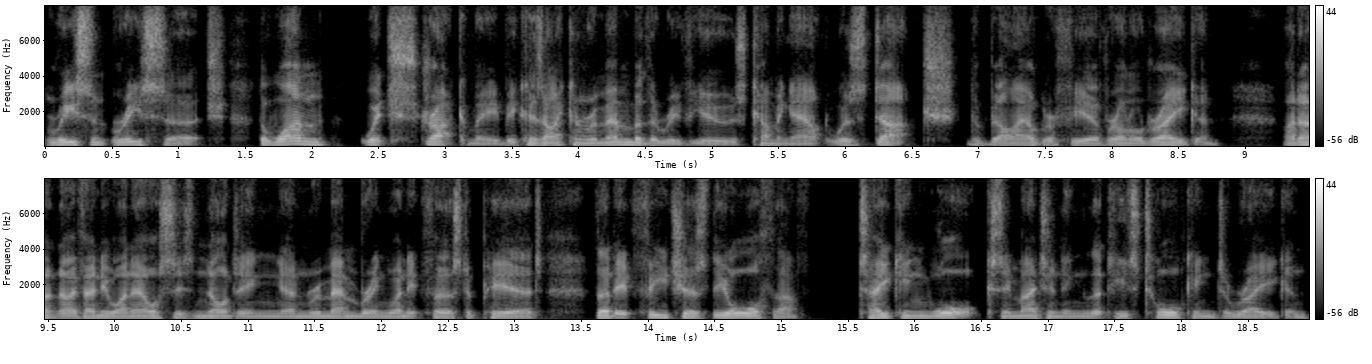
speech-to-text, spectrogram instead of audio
recent research. The one which struck me because I can remember the reviews coming out, was Dutch, the biography of Ronald Reagan. I don't know if anyone else is nodding and remembering when it first appeared that it features the author taking walks, imagining that he's talking to Reagan,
